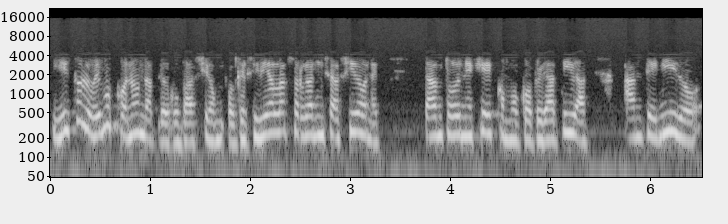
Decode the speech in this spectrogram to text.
Y esto lo vemos con honda preocupación, porque si bien las organizaciones, tanto ONG como cooperativas, han tenido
